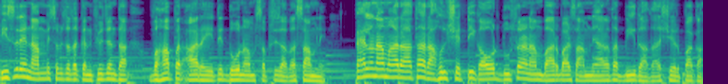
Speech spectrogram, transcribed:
तीसरे नाम में सबसे ज़्यादा कन्फ्यूज़न था, वहाँ पर आ रहे थे दो नाम सबसे ज़्यादा सामने। पहला नाम आ रहा था राहुल शेट्टी का और दूसरा नाम बार बार सामने आ रहा था बी राधा शेरपा का।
